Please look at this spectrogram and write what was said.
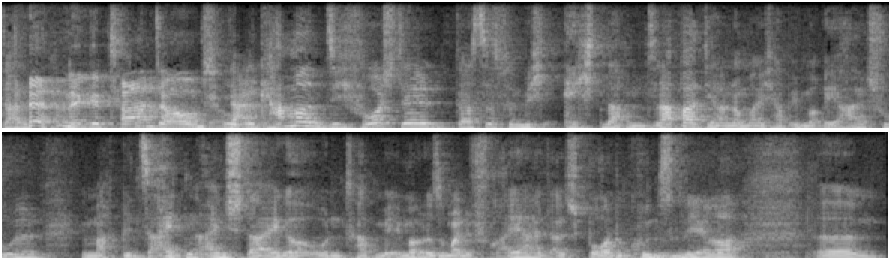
Dann eine getarnte Hauptschule. dann kann man sich vorstellen, dass das für mich echt nach einem Sabbatjahr nochmal, ich habe immer Realschulen gemacht, bin Seiteneinsteiger und habe mir immer so meine Freiheit als Sport- und Kunstlehrer ähm,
